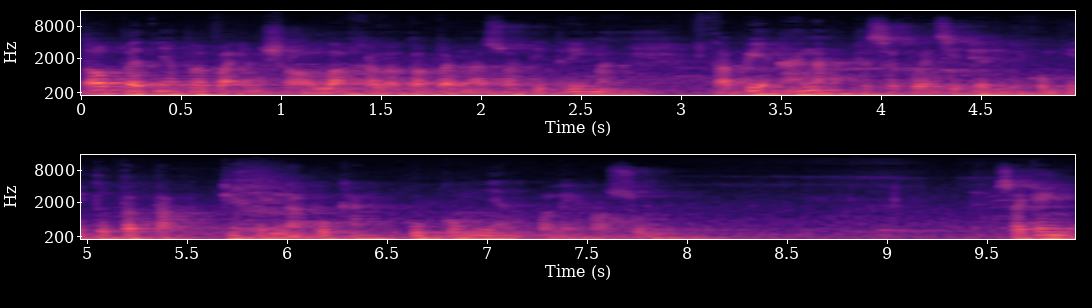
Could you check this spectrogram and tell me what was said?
Tobatnya bapak insya Allah kalau tobat nasuah diterima. Tapi anak konsekuensi dari hukum itu tetap diberlakukan hukumnya oleh Rasul. Saking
